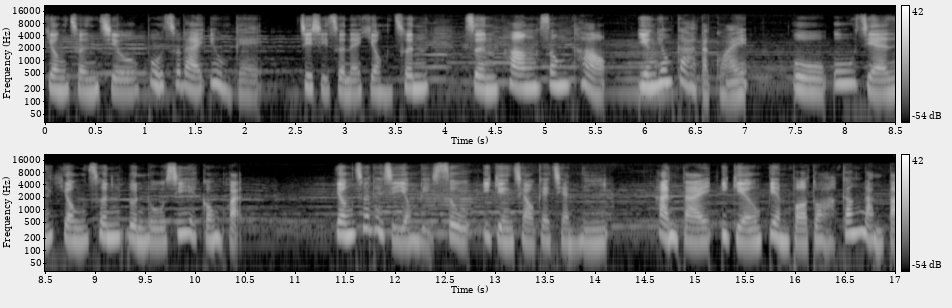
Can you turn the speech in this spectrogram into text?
乡村就步出来游艺。这时阵的乡村，顺芳爽口，营养价值高。有五前乡村论儒史的讲法，乡村的使用历史已经超过千年，汉代已经遍布大江南北，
